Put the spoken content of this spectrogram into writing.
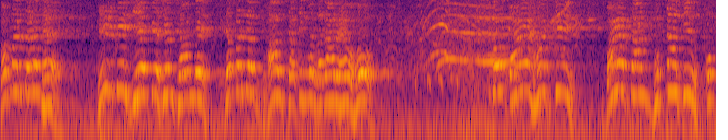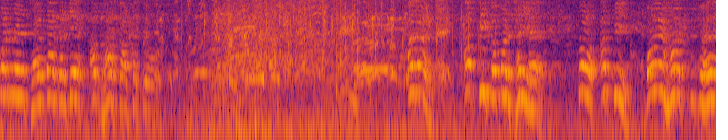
कमर दर्द है फिर भी सामने ज़बरदस्त घास स्टार्टिंग में लगा रहे हो। तो बाएँ हाथ की, बाएँ टांग घुटना की ऊपर में सहायता करके आप घास काट सकते हो। अगर आपकी कमर सही है तो आपकी बाएँ हाथ जो है,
